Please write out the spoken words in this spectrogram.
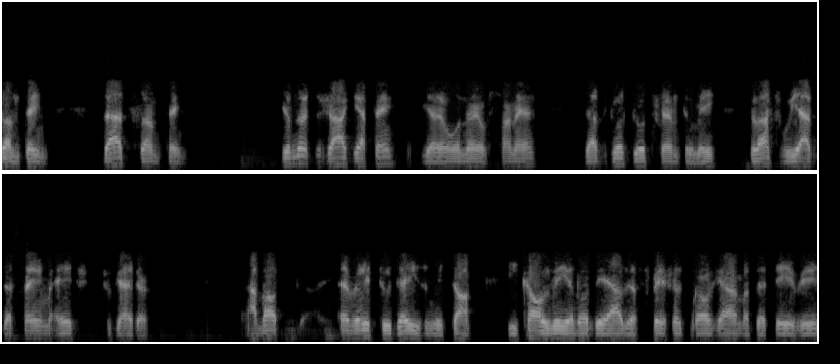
something. That's something. You know, Jacques Gapin, the owner of Sanair, That's good, good friend to me. Plus, we have the same age together. About every two days we talk. He called me, you know, they have a special program at the TV.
